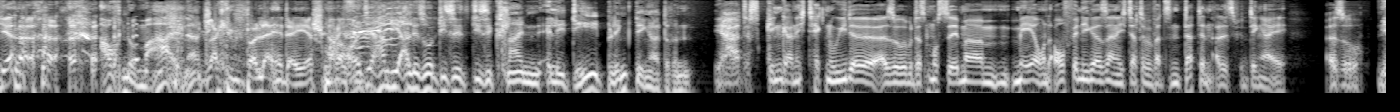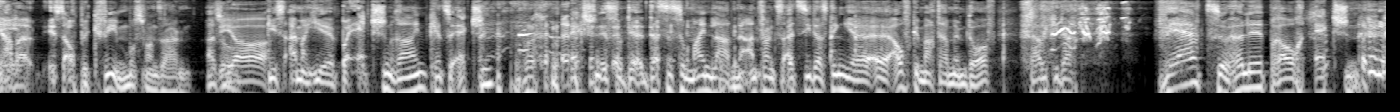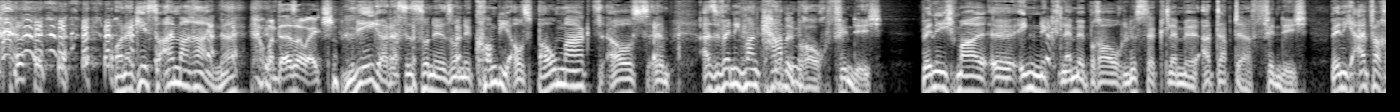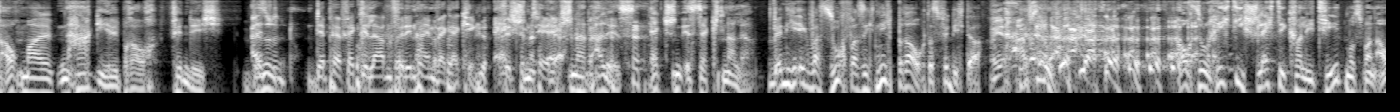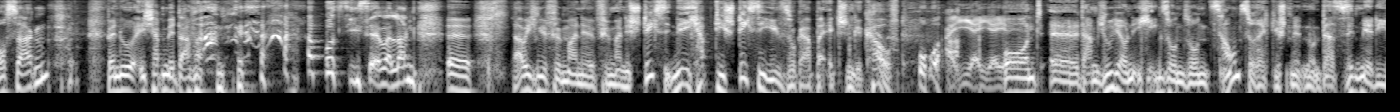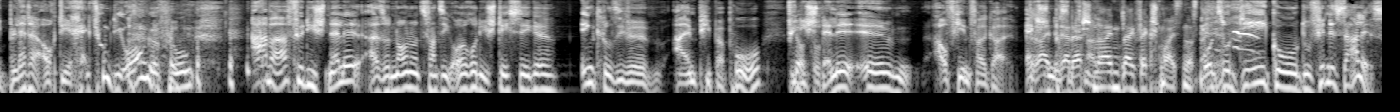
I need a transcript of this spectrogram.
Ja. Auch normal, ne? Gleich einen Böller hinterher Aber schmeißen. heute haben die alle so diese, diese kleinen LED-Blinkdinger drin. Ja, das ging gar nicht technoide, also das musste immer mehr und aufwendiger sein. Ich dachte, was sind das denn alles für Dinger, ey? Also, nee. Ja, aber ist auch bequem, muss man sagen. Also Ja. gehst einmal hier bei Action rein. Kennst du Action? Action ist so der, das ist so mein Laden. Anfangs, als sie das Ding hier äh, aufgemacht haben im Dorf, da habe ich gedacht, wer zur Hölle braucht Action? Und dann gehst du einmal rein, ne? und da ist auch Action. Mega, das ist so eine so eine Kombi aus Baumarkt, aus ähm, also wenn ich mal ein Kabel brauche, finde ich. Wenn ich mal äh, irgendeine Klemme brauche, Lüsterklemme, Adapter, finde ich. Wenn ich einfach auch mal ein Haargel brauche, finde ich. Wenn- Also der perfekte Laden für den Heimwerker King. Action. Action hat alles. Action ist der Knaller. Wenn ich irgendwas suche, was ich nicht brauche, das finde ich da. Ja. Absolut. auch so richtig schlechte Qualität, muss man auch sagen. Wenn du, ich habe mir damals, muss ich selber lang, äh, habe ich mir für meine, für meine Stichsäge, nee, ich habe die Stichsäge sogar bei Action gekauft. Oh, ei, ei, ei. Und äh, da haben Julia und ich so, einen- so einen Zaun zurechtgeschnitten und da sind mir die Blätter auch direkt um die Ohren geflogen. Aber für die Schnelle, also 29 Euro die Stichsäge, inklusive allem Pipapo, für Ja, die Schnelle ähm, auf jeden Fall geil. Drei Action Blätter Knaller. schneiden, gleich wegschmeißen das Ding. Und so Deko, du findest alles.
